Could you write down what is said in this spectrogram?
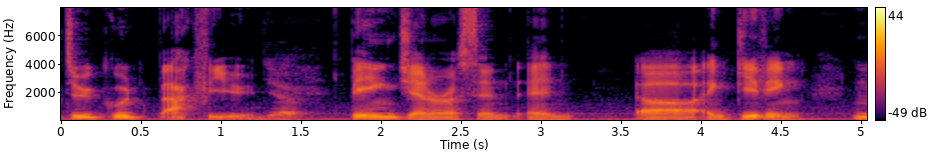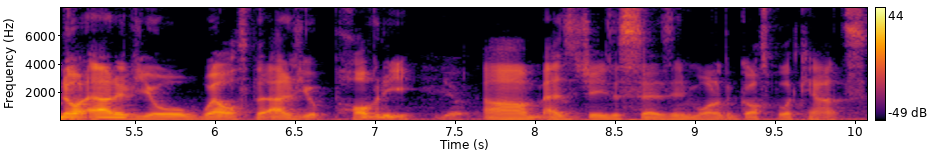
do good back for you Yeah. being generous and and uh, and giving not out of your wealth but out of your poverty Yep. um, as jesus says in one of the gospel accounts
